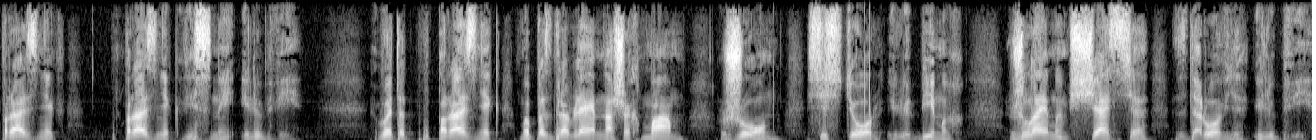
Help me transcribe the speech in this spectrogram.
праздник, праздник весны и любви. В этот праздник мы поздравляем наших мам, жен, сестер и любимых, желаем им счастья, здоровья и любви.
